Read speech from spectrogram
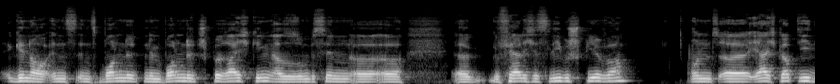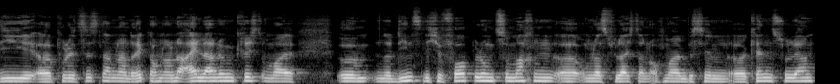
genau ins ins Bondage, in den Bondage-Bereich ging, also so ein bisschen äh, äh, äh, gefährliches Liebesspiel war. Und äh, ja, ich glaube, die die äh, Polizisten haben dann direkt auch noch eine Einladung gekriegt, um mal ähm, eine dienstliche Fortbildung zu machen, äh, um das vielleicht dann auch mal ein bisschen äh, kennenzulernen.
